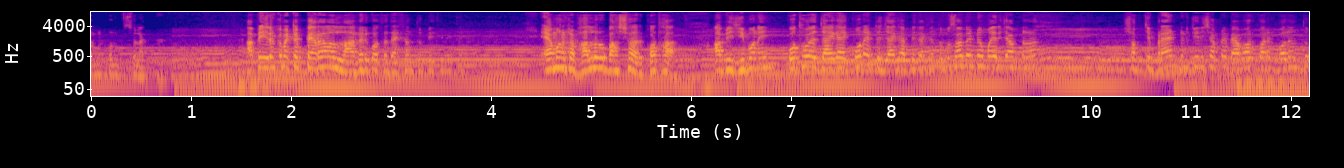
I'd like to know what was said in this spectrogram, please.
আমার কোনো কিছু লাগবে আপনি এরকম একটা প্যারালাল লাভের কথা দেখান তো পৃথিবীতে। এমন একটা ভালোর বাসার কথা আপনি জীবনে কোথাও জায়গায়, কোন একটা জায়গায় আপনি দেখেন তো। মুসাফির নোমাইয়ের যে আপনারা সবচেয়ে ব্র্যান্ডেড জিনিস আপনি ব্যবহার করেন, বলেন তো।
